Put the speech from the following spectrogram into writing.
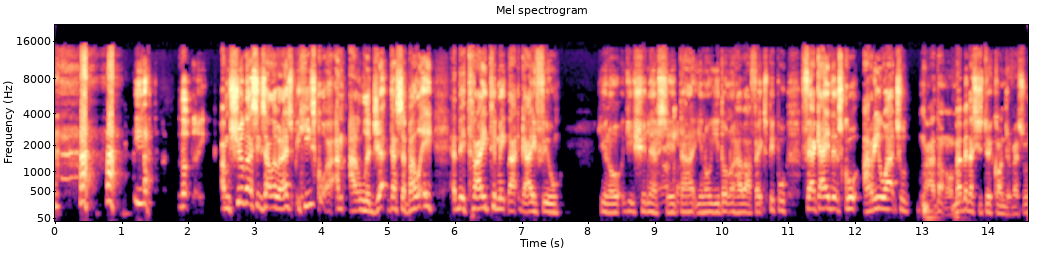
he, look, I'm sure that's exactly what it is, but he's got a, a legit disability, and they tried to make that guy feel, you know, you shouldn't have said okay. that. You know, you don't know how it affects people. For a guy that's got a real actual, nah, I don't know, maybe this is too controversial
